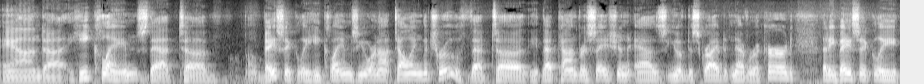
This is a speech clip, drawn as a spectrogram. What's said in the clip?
And uh, he claims that. Uh, well, basically, he claims you are not telling the truth. That uh, that conversation, as you have described it, never occurred. That he basically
